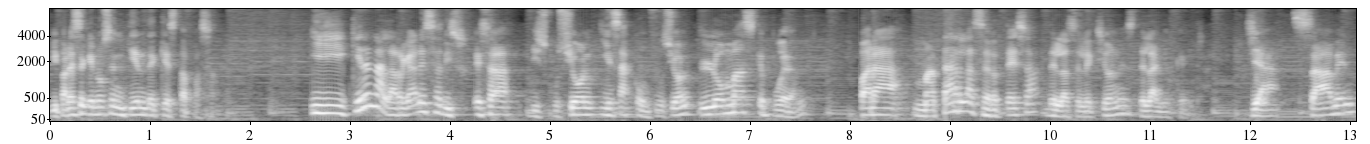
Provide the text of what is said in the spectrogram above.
y parece que no se entiende qué está pasando. Y quieren alargar esa, esa discusión y esa confusión lo más que puedan para matar la certeza de las elecciones del año que entra. Ya saben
